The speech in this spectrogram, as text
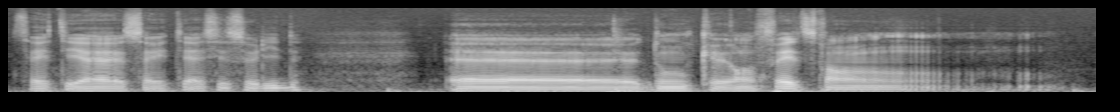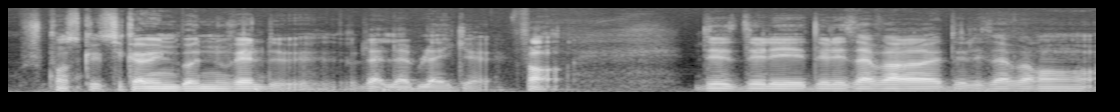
ça a été, euh, ça a été assez solide. Euh, donc en fait, enfin, je pense que c'est quand même une bonne nouvelle de, de la, la blague, enfin, de, de les, de les avoir, de les avoir en-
